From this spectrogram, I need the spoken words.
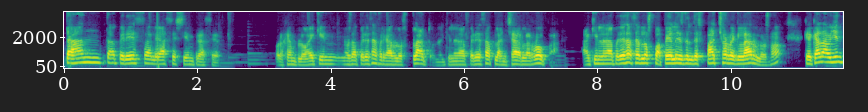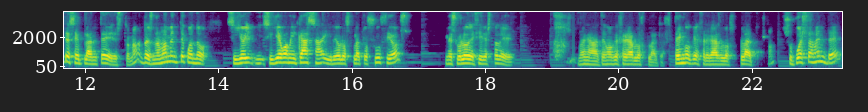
tanta pereza le hace siempre hacer. Por ejemplo, hay quien nos da pereza fregar los platos, hay quien le da pereza planchar la ropa, hay quien le da pereza hacer los papeles del despacho, arreglarlos, ¿no? Que cada oyente se plantee esto, ¿no? Entonces, normalmente cuando, si yo si llego a mi casa y veo los platos sucios, me suelo decir esto de, venga, tengo que fregar los platos, tengo que fregar los platos, ¿no? Supuestamente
